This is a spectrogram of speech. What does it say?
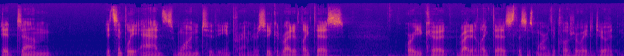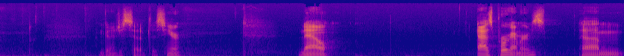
it um, it simply adds one to the parameter. So you could write it like this, or you could write it like this. This is more of the Clojure way to do it. I'm going to just set up this here. Now, as programmers, um,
